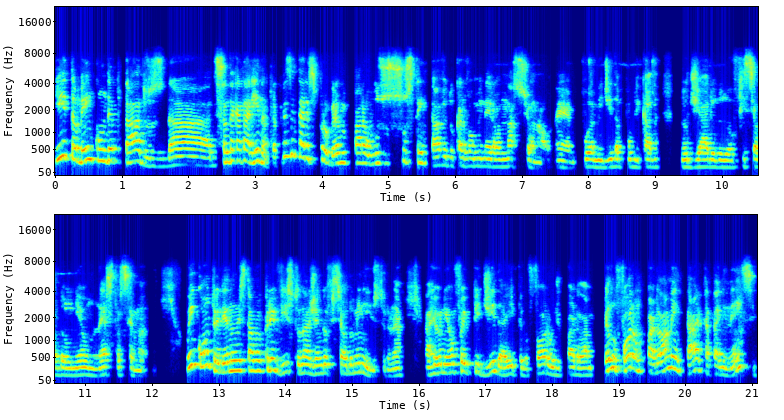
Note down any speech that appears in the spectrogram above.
e também com deputados da, de Santa Catarina, para apresentar esse programa para o uso sustentável do carvão mineral nacional, né, por a medida publicada no Diário do Oficial da União nesta semana. O encontro ele não estava previsto na agenda oficial do ministro, né? A reunião foi pedida aí pelo Fórum, de Parla pelo Fórum Parlamentar Catarinense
